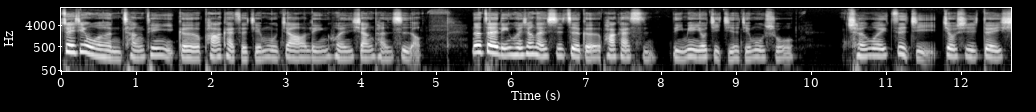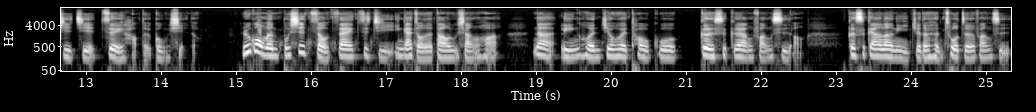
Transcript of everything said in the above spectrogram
最近我很常听一个 podcast 的节目，叫《灵魂相谈室》哦。那在《灵魂相谈室》这个 podcast 里面有几集的节目说，成为自己就是对世界最好的贡献了。如果我们不是走在自己应该走的道路上的话，那灵魂就会透过各式各样方式哦，各式各样让你觉得很挫折的方式，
